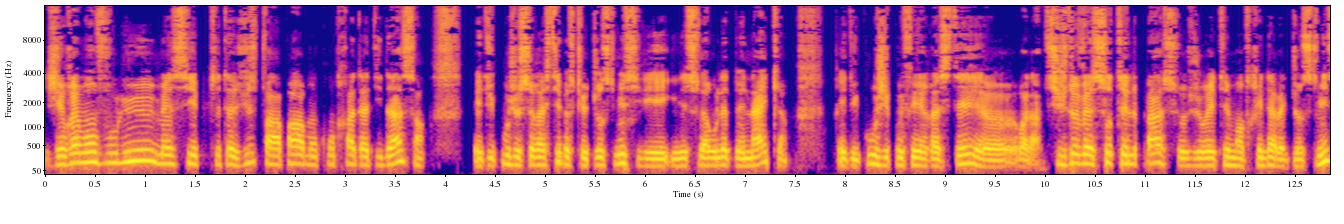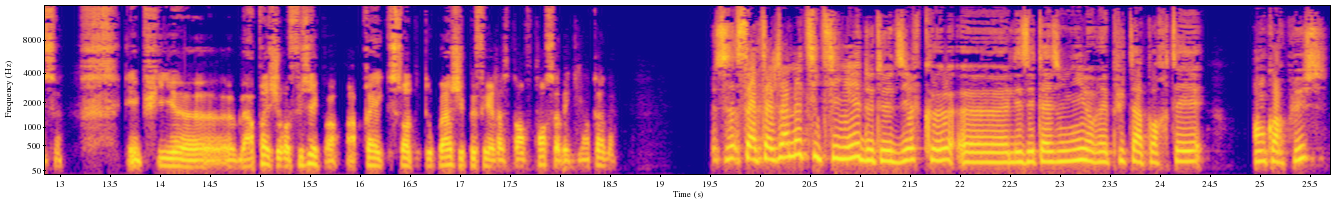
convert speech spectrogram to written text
j'ai vraiment voulu, mais c'était juste par rapport à mon contrat d'Adidas. Et du coup, je suis resté parce que Joe Smith, il est, il est sous la roulette de Nike. Et du coup, j'ai préféré rester. Euh, voilà. Si je devais sauter le pas, j'aurais été m'entraîner avec Joe Smith. Et puis, euh, ben après, j'ai refusé quoi. Après, avec l'histoire du pas, j'ai préféré rester en France avec Guillaume Ça t'a jamais titillé de te dire que euh, les États-Unis auraient pu t'apporter encore plus?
